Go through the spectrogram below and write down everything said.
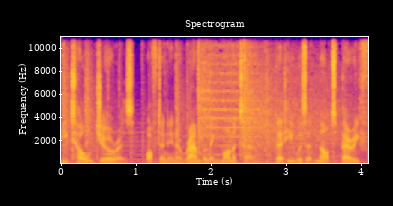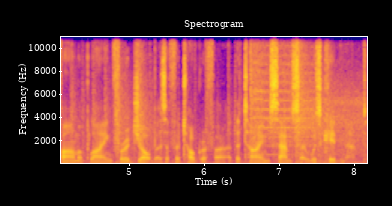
he told jurors, often in a rambling monotone, that he was at Knott's Berry Farm applying for a job as a photographer at the time Samsoe was kidnapped.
